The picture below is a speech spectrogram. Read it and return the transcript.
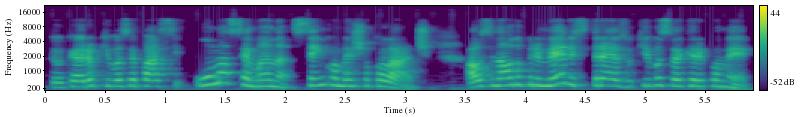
Então eu quero que você passe uma semana sem comer chocolate. Ao sinal do primeiro estresse, o que você vai querer comer?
